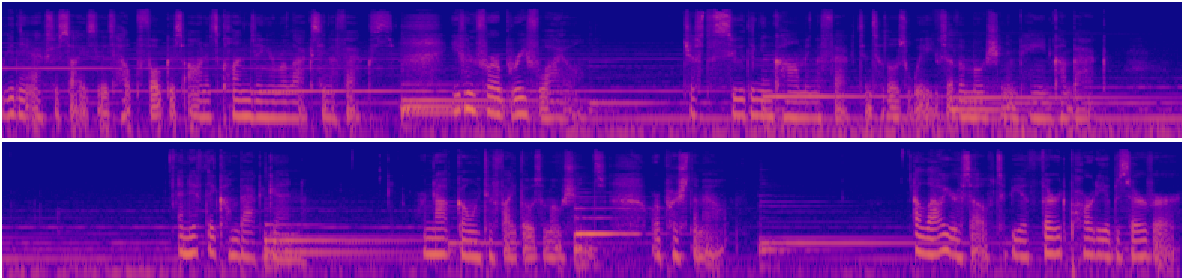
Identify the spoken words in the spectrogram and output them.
breathing exercises help focus on its cleansing and relaxing effects, even for a brief while. Just a soothing and calming effect until those waves of emotion and pain come back. And if they come back again, we're not going to fight those emotions or push them out. Allow yourself to be a third party observer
